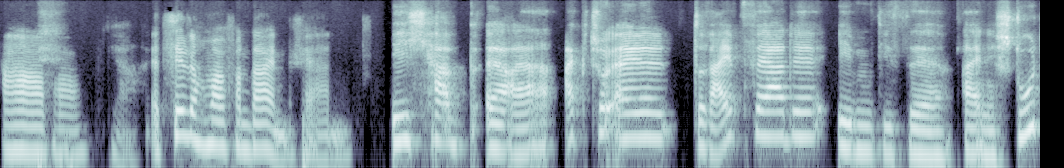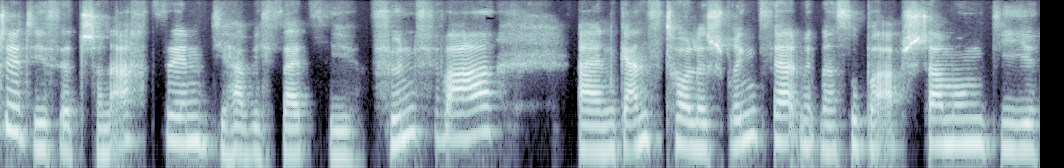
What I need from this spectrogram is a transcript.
Aber ja, erzähl doch mal von deinen Pferden. Ich habe äh, aktuell drei Pferde, eben diese eine Stute, die ist jetzt schon 18, die habe ich seit sie fünf war ein ganz tolles Springpferd mit einer super Abstammung, die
